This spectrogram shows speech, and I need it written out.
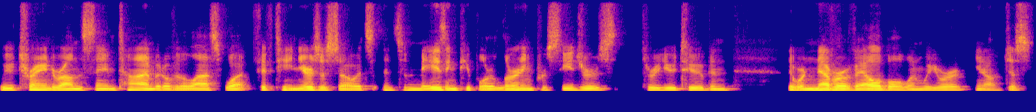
we've trained around the same time, but over the last what 15 years or so, it's it's amazing. People are learning procedures through YouTube and that were never available when we were, you know, just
